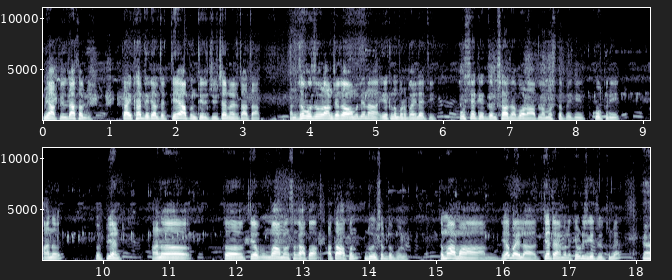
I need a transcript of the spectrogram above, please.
मी आपल्याला दाखवली. काय खाद्य घालतात ते आपण तिला विचारणार आहेत आता. आणि जवळजवळ आमच्या गावामध्ये ना एक नंबर बैल आहे ती. पोशाख एकदम साधा बोळा आपला मस्तपैकी कोपरी आणि पॅन्ट. आणि तर त्या मामा सांगा आपण आता आपण दोन शब्द बोलू. तर मामा ह्या बाईला त्या टायमाला केवढीच घेतली होती तुम्ही?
